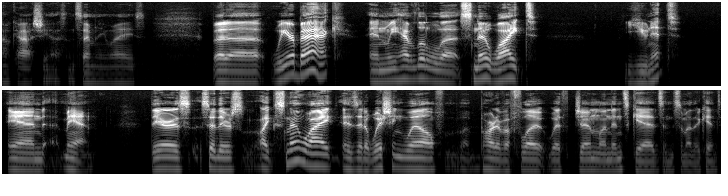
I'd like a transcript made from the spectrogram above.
Oh gosh, yes, in so many ways. But uh, we are back, and we have a little uh, Snow White unit, and man, There's so there's like Snow White is at a wishing well, part of a float with Joan Lunden's kids and some other kids,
